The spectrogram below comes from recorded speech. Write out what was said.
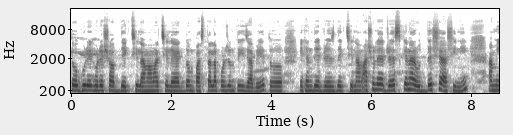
তো ঘুরে ঘুরে সব দেখছিলাম। আমার ছেলে একদম পাঁচতলা পর্যন্তই যাবে। তো এখান দিয়ে ড্রেস দেখছিলাম। আসলে ড্রেস কেনার উদ্দেশ্যে আসিনি। আমি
